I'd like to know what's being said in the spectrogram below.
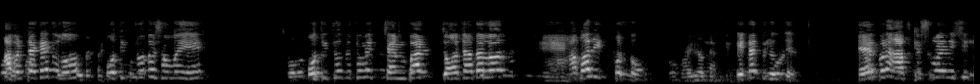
আবার দেখা গেল, অতিদ্রুত সময়ে অতিদ্রুত সময়ে চেম্বার জজ আদালত আবার রিট করল। এটার বিরুদ্ধে। এরপরে আজকে শুনানি ছিল।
